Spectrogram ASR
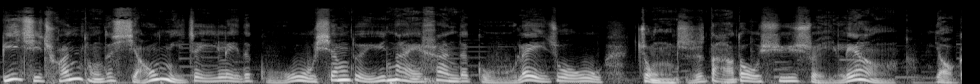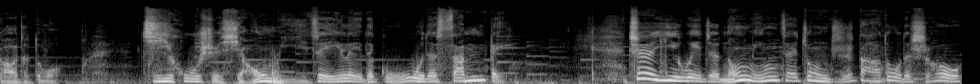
比起传统的小米这一类的谷物，相对于耐旱的谷类作物，种植大豆需水量要高得多，几乎是小米这一类的谷物的三倍。这意味着农民在种植大豆的时候，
